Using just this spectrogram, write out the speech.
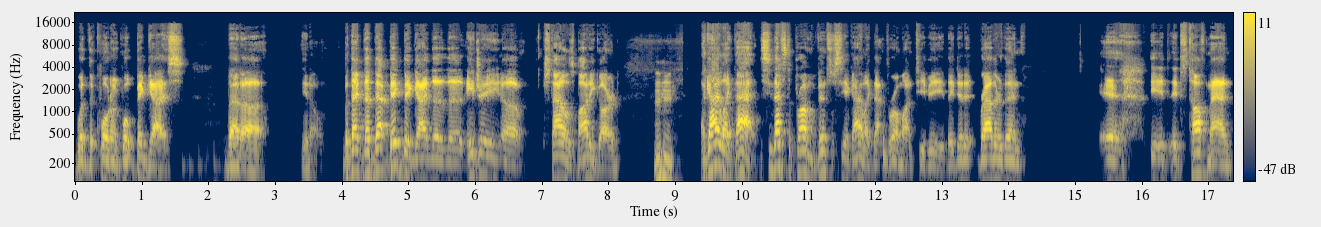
with the quote unquote big guys that uh you know but that that, that big big guy, the the AJ uh Styles bodyguard, mm-hmm. a guy like that. See, that's the problem. Vince will see a guy like that and throw him on TV. They did it rather than it, eh, it, it's tough, man.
